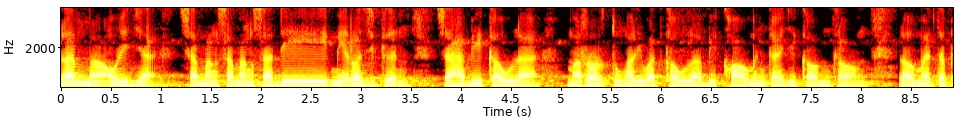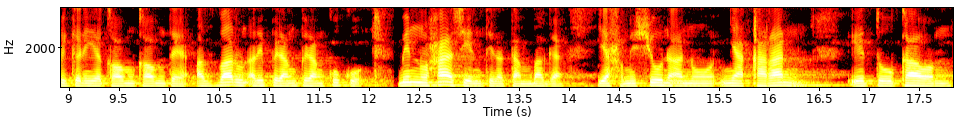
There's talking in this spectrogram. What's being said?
lamma urija samang-samang sadi mi'rajkeun sahabi kaula maror tungaliwat kaula bi qaumin ka hiji kaum kaum lahum tapikeun ieu kaum kaum teh azbarun ari pirang-pirang kuku min nuhasin tina tambaga yahmisuna anu nyakaran itu kaum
